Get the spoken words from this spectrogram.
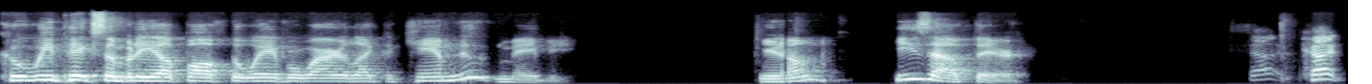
could we pick somebody up off the waiver wire like a Cam Newton, maybe? You know, he's out there. cut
